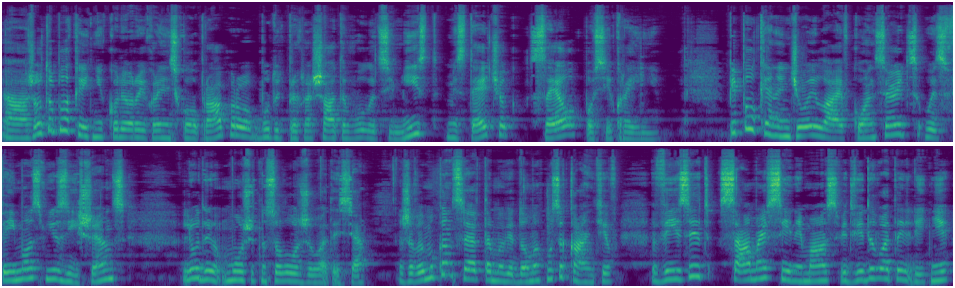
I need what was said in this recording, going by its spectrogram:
жовто-блакитні кольори українського прапору будуть прикрашати вулиці міст, містечок, сел по всій країні. People can enjoy live concerts with famous musicians. Люди можуть насолоджуватися живими концертами відомих музикантів, visit summer cinemas, відвідувати літні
